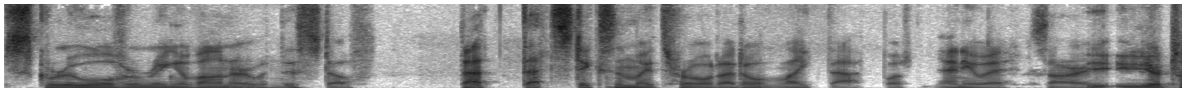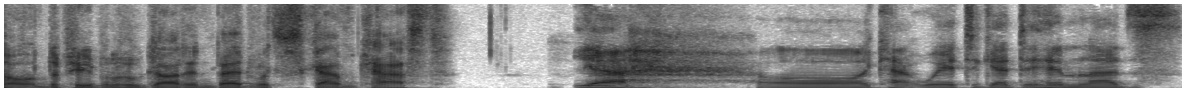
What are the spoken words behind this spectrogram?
screw over Ring of Honor with mm-hmm. this stuff. That that sticks in my throat. I don't like that. But anyway, sorry. You're talking to people who got in bed with Scamcast. Yeah. Oh, I can't wait to get to him, lads.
